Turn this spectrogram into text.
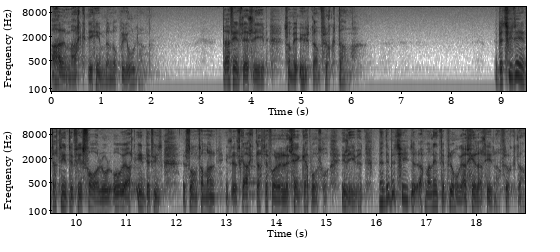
all makt i himlen och på jorden. Där finns det ett liv som är utan fruktan. Det betyder inte att det inte finns faror och att det inte finns sånt som man inte ska akta sig för eller tänka på så i livet. Men det betyder att man inte plågas hela tiden av fruktan.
